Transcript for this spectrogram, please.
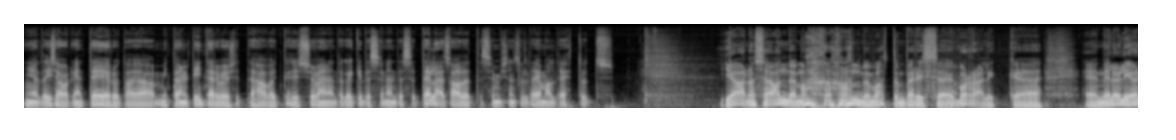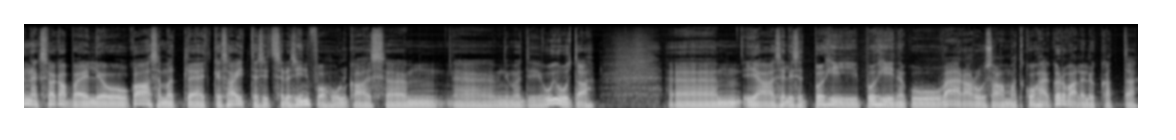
nii-öelda ise orienteeruda ja mitte ainult intervjuusid teha, vaid ka siis süveneda kõikidesse nendesse telesaadetesse, mis on sel teemal tehtud? Ja noh, see andmema-, andmemaht on päris ja. korralik. meil oli õnneks väga palju kaasamõtlejaid, kes aitasid selles info hulgas ähm, äh, niimoodi ujuda ähm, ja sellised põhi, põhi nagu väärarusaamad kohe kõrvale lükata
